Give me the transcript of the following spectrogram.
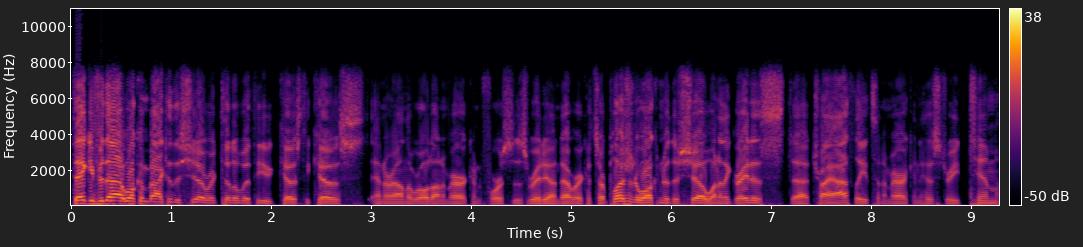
Thank you for that. Welcome back to the show. Rick Tittle with you, coast to coast and around the world on American Forces Radio Network. It's our pleasure to welcome to the show one of the greatest uh, triathletes in American history, Tim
